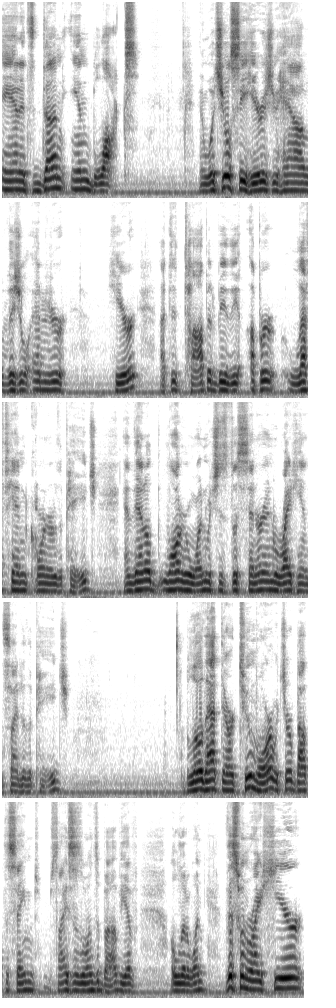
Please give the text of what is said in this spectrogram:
And it's done in blocks. And what you'll see here is you have a visual editor here at the top. It'll be the upper left-hand corner of the page and then a longer one, which is the center and right-hand side of the page. Below that, there are two more, which are about the same size as the ones above. You have a little one. This one right here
